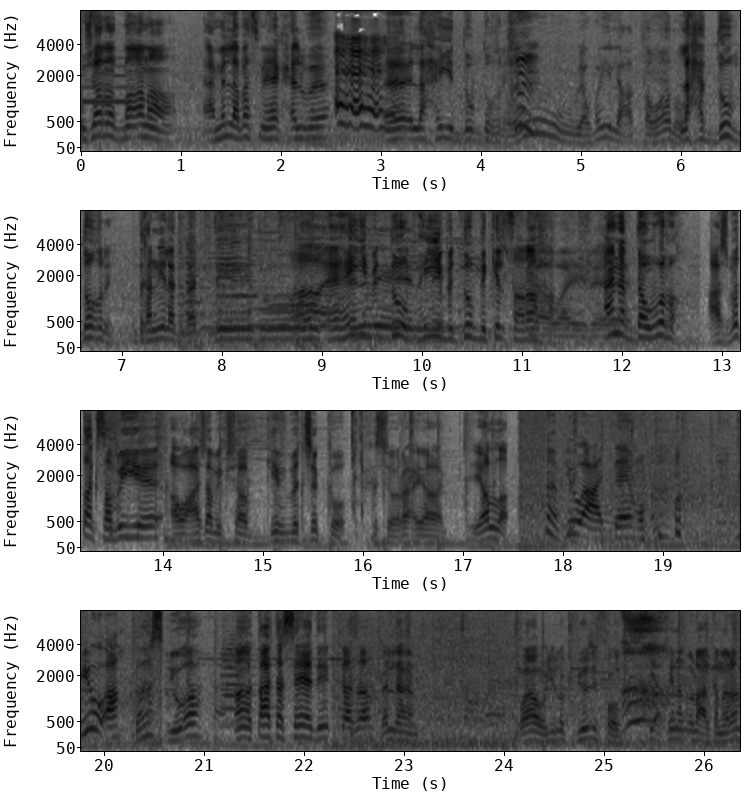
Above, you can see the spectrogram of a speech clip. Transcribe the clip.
مجرد ما أنا أعمل لها بسمة هيك حلوة آه، رح هي تدوب دغري. أوه يا ويلي على التواضع. رح تدوب دغري. بتغني لك بدي دوب آه آه، هي بتدوب هي بتدوب بكل يا صراحة ويلي. أنا بدوبها. عجبتك صبية أو عجبك شاب؟ كيف بتشكوا شو رأيك؟ يلا. بيوقع قدامه بيوقع. بس بيوقع؟ آه تاتا سادة كذا. بلهم wow you look beautiful فينا نقول على الكاميرا؟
